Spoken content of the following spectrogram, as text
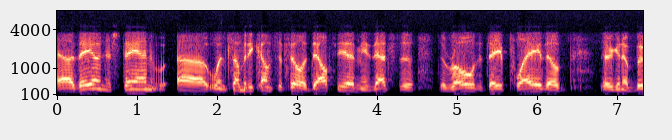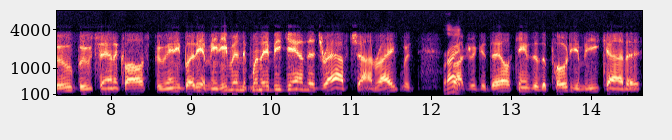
uh, they understand uh, when somebody comes to Philadelphia. I mean, that's the the role that they play. They'll they're going to boo, boo Santa Claus, boo anybody. I mean, even when they began the draft, John, right? When right. Roger Goodell came to the podium, he kind of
